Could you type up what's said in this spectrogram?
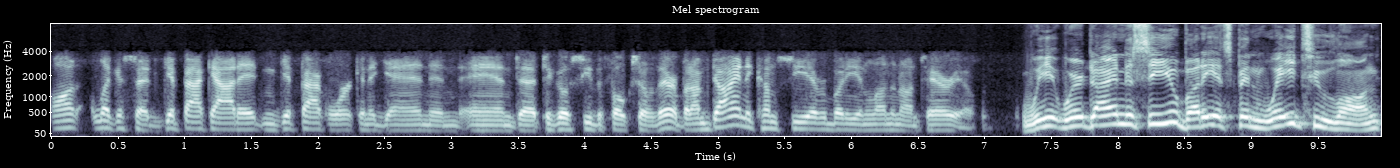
on, like I said, get back at it and get back working again, and and uh, to go see the folks over there. But I'm dying to come see everybody in London, Ontario. We we're dying to see you, buddy. It's been way too long,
